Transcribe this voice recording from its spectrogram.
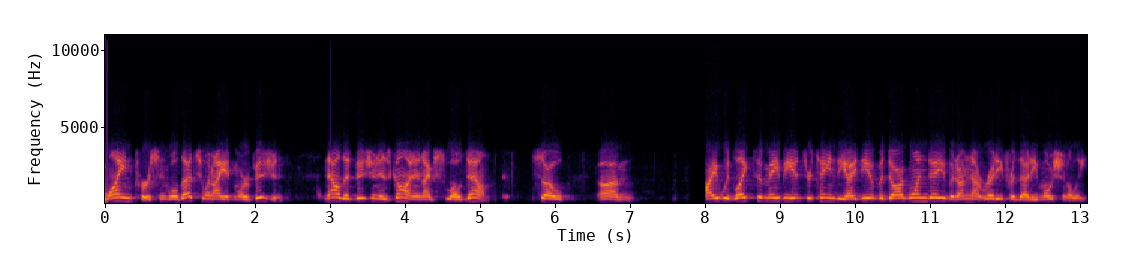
blind person." Well, that's when I had more vision. Now that vision is gone, and I've slowed down. So um, I would like to maybe entertain the idea of a dog one day, but I'm not ready for that emotionally.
